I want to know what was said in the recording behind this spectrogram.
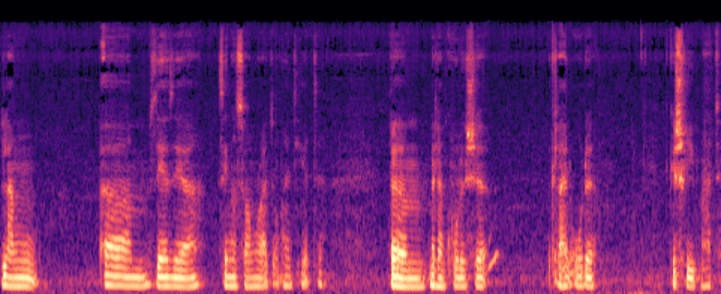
lang ähm, sehr, sehr Singer-Songwriter orientierte, ähm, melancholische Kleinode geschrieben hat.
